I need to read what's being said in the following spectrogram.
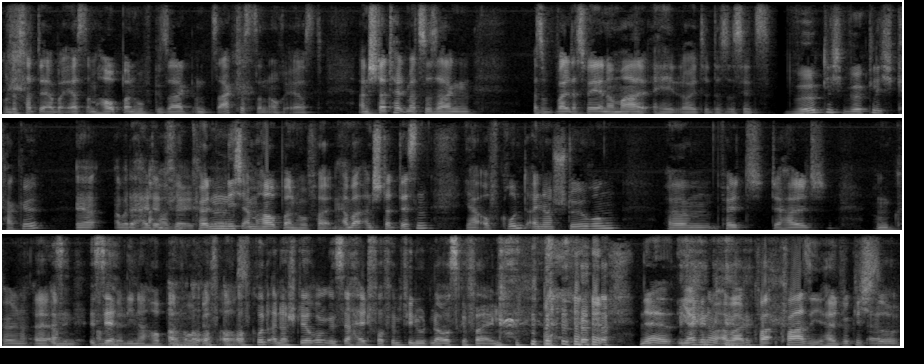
und das hat er aber erst am Hauptbahnhof gesagt und sagt das dann auch erst. Anstatt halt mal zu sagen, also, weil das wäre ja normal, hey Leute, das ist jetzt wirklich, wirklich kacke. Ja, aber der halt aber entfällt. Wir können ja. nicht am Hauptbahnhof halten. Aber anstattdessen, ja, aufgrund einer Störung ähm, fällt der halt am, Köln, äh, am, ist, am der, Berliner Hauptbahnhof auf, auf, auf, Aufgrund einer Störung ist er halt vor fünf Minuten ausgefallen. ja, ja, genau, aber quasi, halt wirklich ja. so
